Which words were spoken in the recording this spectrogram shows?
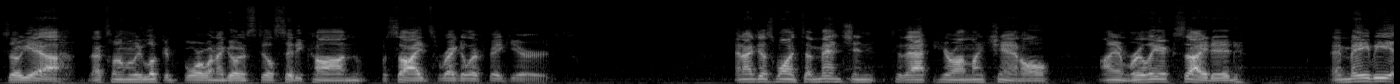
So yeah, that's what I'm going to be looking for when I go to Steel City Con besides regular figures. And I just wanted to mention to that here on my channel, I am really excited. And maybe,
